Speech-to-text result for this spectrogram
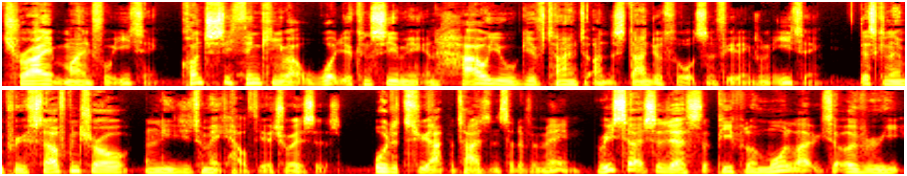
Try mindful eating. Consciously thinking about what you're consuming and how you will give time to understand your thoughts and feelings when eating. This can improve self control and lead you to make healthier choices. Order two appetizers instead of a main. Research suggests that people are more likely to overeat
